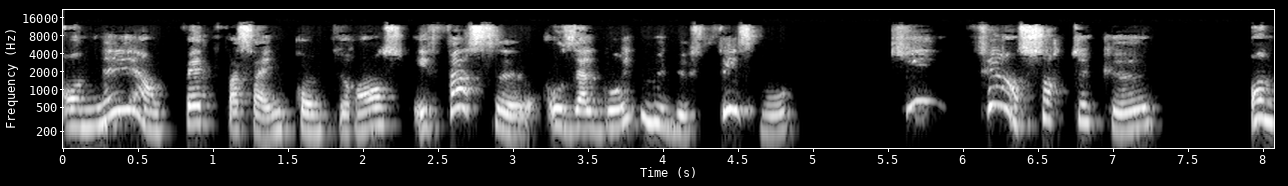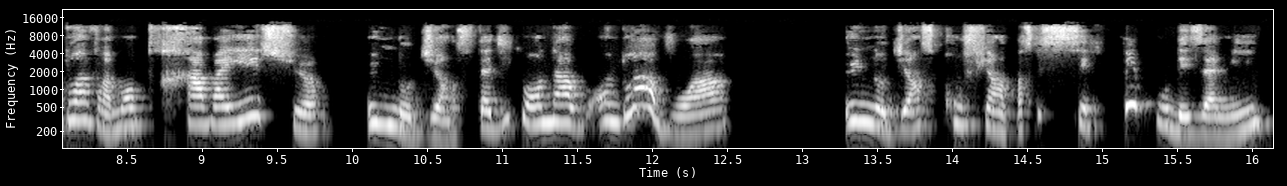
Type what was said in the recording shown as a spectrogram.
on est en fait face à une concurrence et face aux algorithmes de Facebook qui fait en sorte que on doit vraiment travailler sur une audience. C'est-à-dire qu'on a, on doit avoir une audience confiante parce que c'est fait pour des amis.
